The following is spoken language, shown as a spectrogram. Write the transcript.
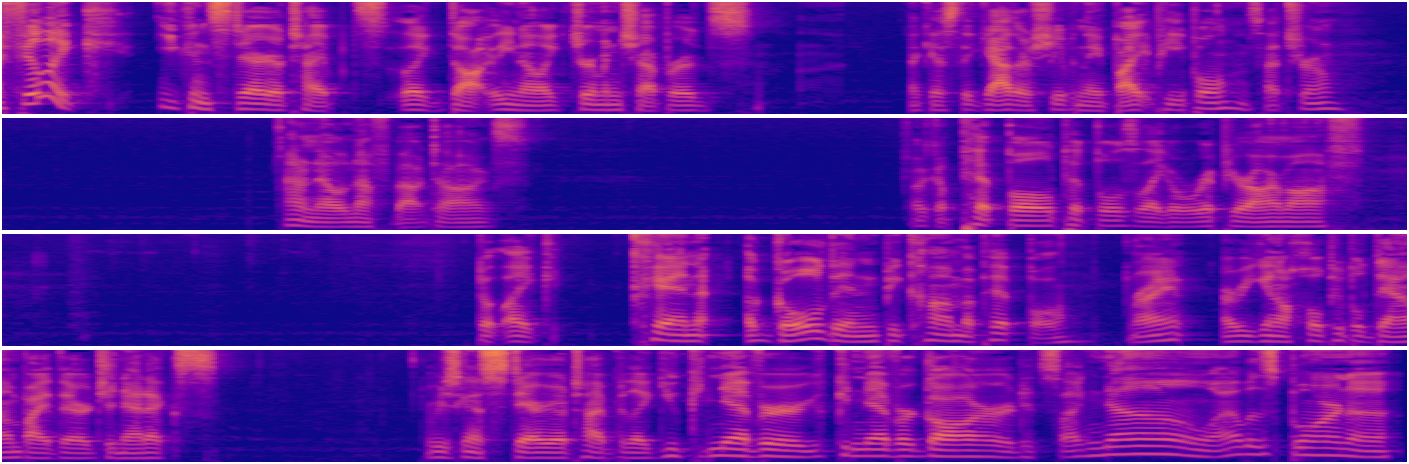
I feel like you can stereotype like dog, you know, like German shepherds. I guess they gather sheep and they bite people. Is that true? I don't know enough about dogs. Like a pit bull, pit bulls like rip your arm off. But like, can a golden become a pit bull? Right? Are you gonna hold people down by their genetics? Are you just gonna stereotype, be like, you can never, you can never guard? It's like, no, I was born a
